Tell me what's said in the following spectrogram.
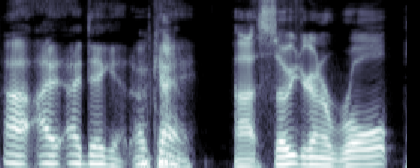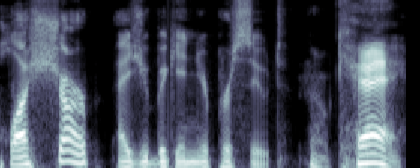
I, I dig it. Okay. Uh, so you're going to roll plus sharp as you begin your pursuit. Okay.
